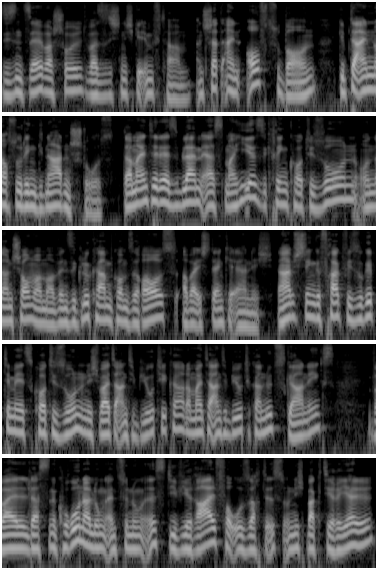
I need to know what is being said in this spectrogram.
sie sind selber schuld, weil sie sich nicht geimpft haben. Anstatt einen aufzubauen, gibt er einem noch so den Gnadenstoß. Da meinte der, sie bleiben erstmal hier, sie kriegen Cortison und dann schauen wir mal, wenn sie Glück haben, kommen sie raus, aber ich denke eher nicht. Da habe ich den gefragt, wieso gibt ihr mir jetzt Cortison und nicht weiter Antibiotika? Da meinte er, Antibiotika nützt gar nichts weil das eine Corona-Lungenentzündung ist, die viral verursacht ist und nicht bakteriell.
